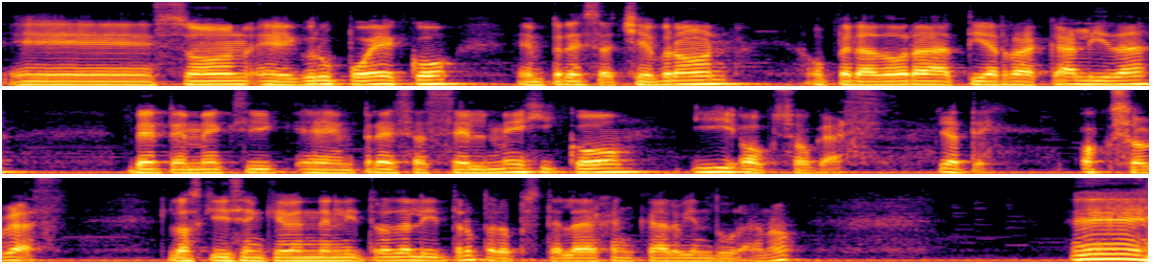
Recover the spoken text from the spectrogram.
eh, son eh, Grupo Eco, empresa Chevron, operadora Tierra Cálida, BP Mexic, eh, empresa Cel México y Oxogas. Fíjate, Oxogas. Los que dicen que venden litros de litro, pero pues te la dejan caer bien dura, ¿no? Eh,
